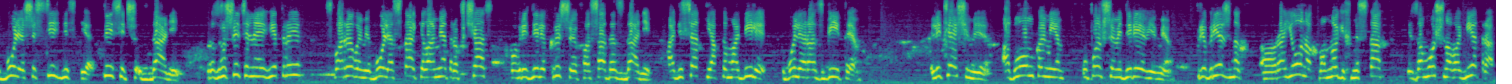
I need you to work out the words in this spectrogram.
более 60 тысяч зданий. Разрушительные ветры с порывами более 100 км в час повредили крыши и фасады зданий, а десятки автомобилей были разбиты летящими обломками, упавшими деревьями. В прибрежных э, районах во многих местах из-за мощного ветра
